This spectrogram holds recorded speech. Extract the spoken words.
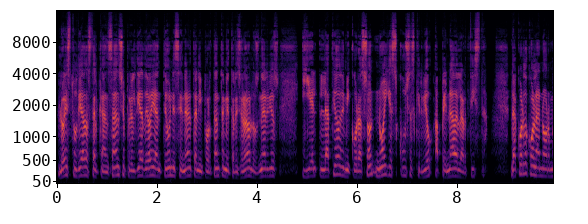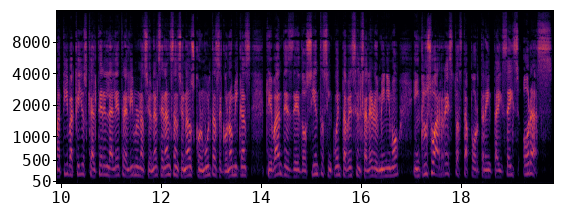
lo he estudiado hasta el cansancio, pero el día de hoy ante un escenario tan importante me traicionaron los nervios y el latido de mi corazón. No hay excusa, escribió apenada el artista. De acuerdo con la normativa, aquellos que alteren la letra del himno nacional serán sancionados con multas económicas que van desde 250 veces el salario mínimo, incluso arresto hasta por 36 horas.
